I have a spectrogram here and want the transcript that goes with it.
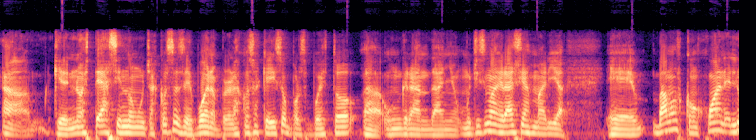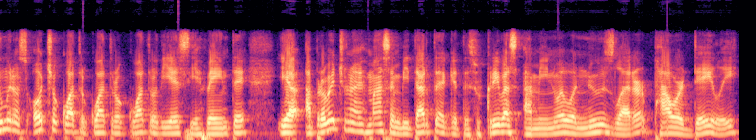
Ah, que no esté haciendo muchas cosas es bueno, pero las cosas que hizo, por supuesto, uh, un gran daño. Muchísimas gracias, María. Eh, vamos con Juan, el número es 844-410-1020. Y aprovecho una vez más a invitarte a que te suscribas a mi nuevo newsletter, Power Daily.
